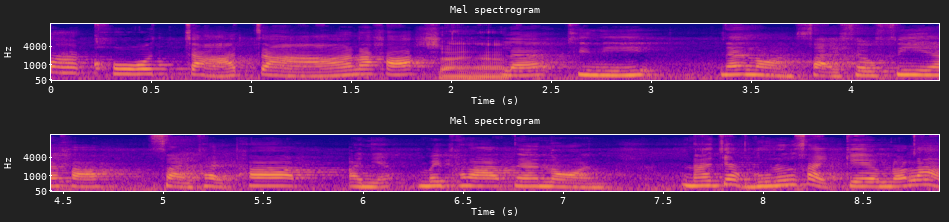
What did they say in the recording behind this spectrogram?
มาโครจ๋าๆนะคะใช่ฮะและทีนี้แน่นอนสายเซลฟี่นะคะ สายถ่ายภาพอันเนี้ยไม่พลาดแน่นอนนะอยากดูเรื่องสายเกมแล้วล่ะ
